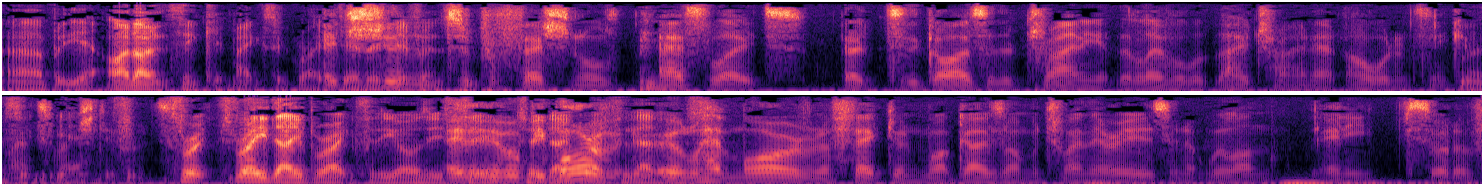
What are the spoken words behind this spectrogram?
Uh, but yeah, I don't think it makes a great it deal of difference. to professional athletes, uh, to the guys that are training at the level that they train at. I wouldn't think it makes much yeah. difference. Three, three day break for the Aussies. It, two, it will be more of it will have more of an effect on what goes on between their ears than it will on any sort of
